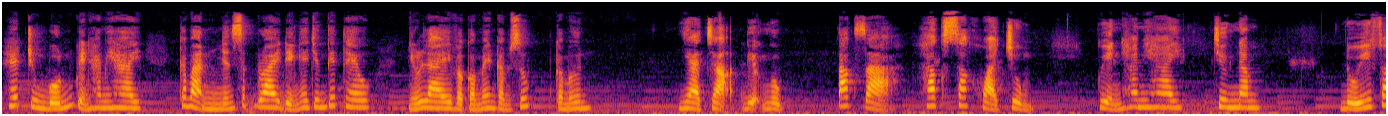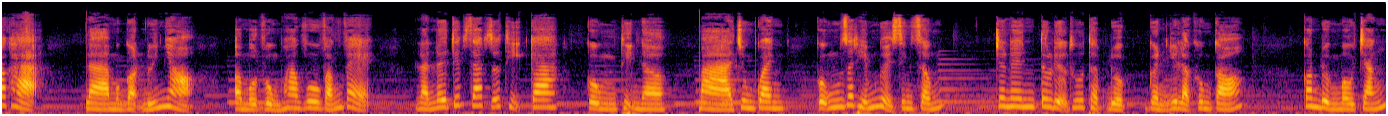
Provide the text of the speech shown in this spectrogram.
Hết chương 4 quyển 22, các bạn nhấn subscribe để nghe chương tiếp theo, nhớ like và comment cảm xúc. Cảm ơn. Nhà trọ địa ngục, tác giả Hắc Sắc Hỏa Trùng, quyển 22, chương 5. Núi Phác Hạ là một ngọn núi nhỏ ở một vùng hoang vu vắng vẻ, là nơi tiếp giáp giữa thị ca cùng thị N mà chung quanh cũng rất hiếm người sinh sống, cho nên tư liệu thu thập được gần như là không có. Con đường màu trắng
